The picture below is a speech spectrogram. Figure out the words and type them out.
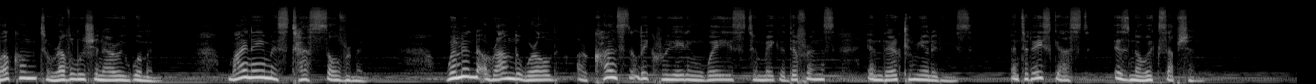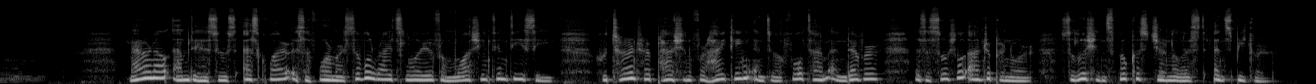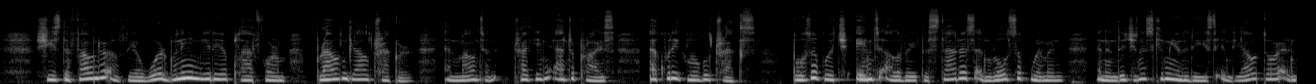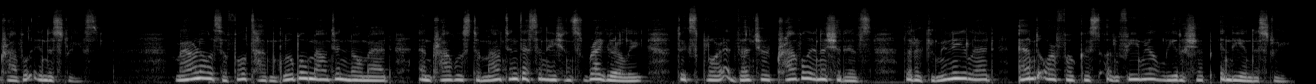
welcome to Revolutionary Women. My name is Tess Silverman. Women around the world are constantly creating ways to make a difference in their communities, and today's guest is no exception. Marinel M. De Jesus Esquire is a former civil rights lawyer from Washington, D.C., who turned her passion for hiking into a full time endeavor as a social entrepreneur, solutions focused journalist, and speaker. She's the founder of the award winning media platform Brown Gal Trekker and mountain trekking enterprise Equity Global Treks, both of which aim to elevate the status and roles of women and indigenous communities in the outdoor and travel industries. Marinel is a full time global mountain nomad and travels to mountain destinations regularly to explore adventure travel initiatives that are community led and or focused on female leadership in the industry.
